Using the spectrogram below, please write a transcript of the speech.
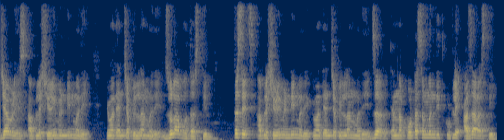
ज्यावेळेस आपल्या शेळी मेंढींमध्ये किंवा त्यांच्या पिल्लांमध्ये जुलाब होत असतील. तसेच आपल्या शेळी मेंढींमध्ये किंवा त्यांच्या पिल्लांमध्ये जर त्यांना पोटासंबंधित कुठले आजार असतील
